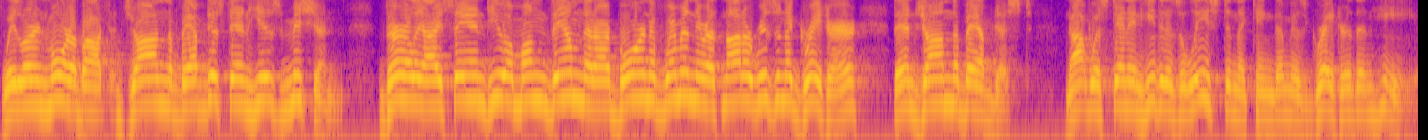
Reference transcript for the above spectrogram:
we learn more about John the Baptist and his mission. Verily I say unto you, among them that are born of women, there hath not arisen a greater than John the Baptist. Notwithstanding, he that is least in the kingdom is greater than he.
